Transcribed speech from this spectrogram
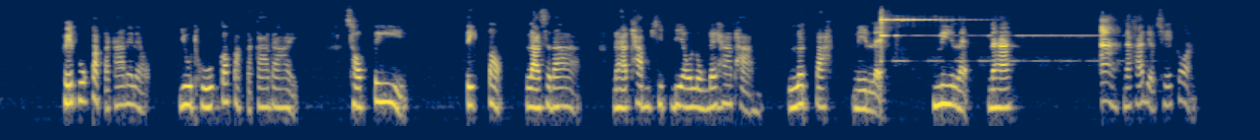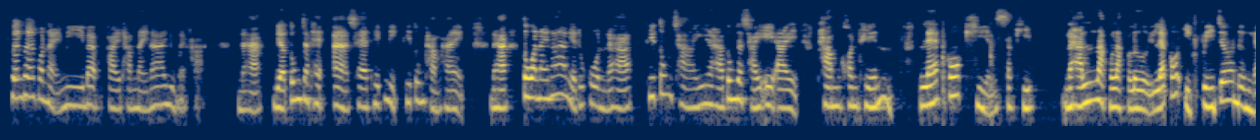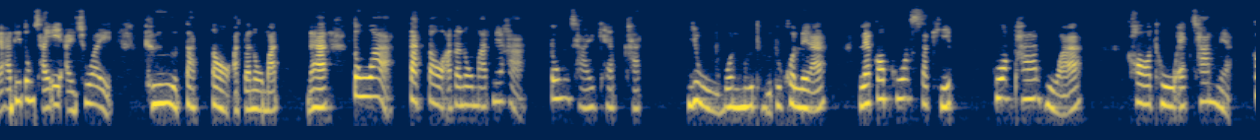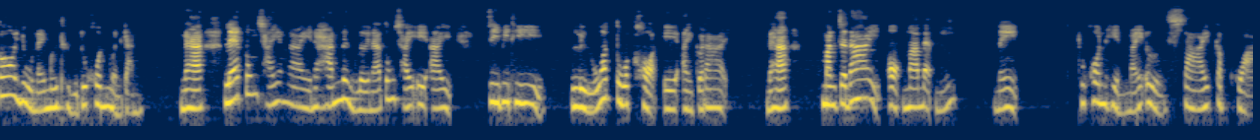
Facebook ปักตะกร้าได้แล้ว YouTube ก็ปักตะกร้าได้ Shopee TikTok Lazada นะคะทำคลิปเดียวลงได้ห้าทาง เลิศปะนี่แหละ นี่แหละนะคะอะนะคะ เดี๋ยวเช็คก่อน เพื่อนๆคนไหนมีแบบใครทำในหน้าอยู่ไหมคะนะคะเดี๋ยวตุ้มจะแชร์เทคนิคที่ตุ้มทำให้นะคะตัวในหน้าเนี่ยทุกคนนะคะที่ตุ้มใช้นะคะตุ้มจะใช้ AI ทำคอนเทนต์และก็เขียนสคริปต์นะคะหลักๆเลย และก็อีกฟีเจอร์หนึ่งนะคะที่ตุ้มใช้ AI ช่วย คือตัดต่ออัตโนมัตินะคะตัวตัดต่ออัตโนมัติเนี่ยค่ะ ตุ้มใช้แคปคัตอยู่บนมือถือทุกคนเลยนะและก็พวกสคริปต์ พวกพาดหัว call to action เนี่ยก็อยู่ในมือถือทุกคนเหมือนกันนะคะและตุ้มใช้ยังไงนะคะหนึ่งเลยนะ ตุ้มใช้ AI GPT หรือว่าตัวคอร์ด AI ก็ได้นะคะมันจะได้ออกมาแบบนี้นี่ทุกคนเห็นไหมเอ่ยซ้ายกับขวา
